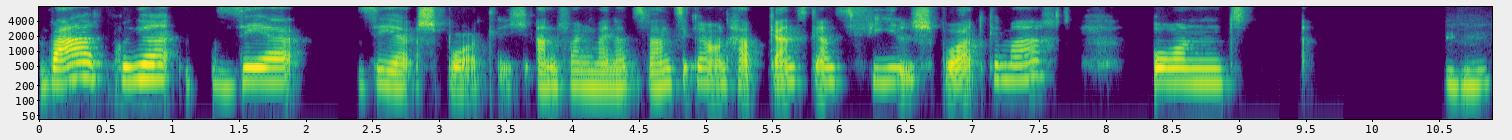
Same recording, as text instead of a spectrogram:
war früher sehr, sehr sportlich, Anfang meiner 20er und habe ganz, ganz viel Sport gemacht und mhm.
